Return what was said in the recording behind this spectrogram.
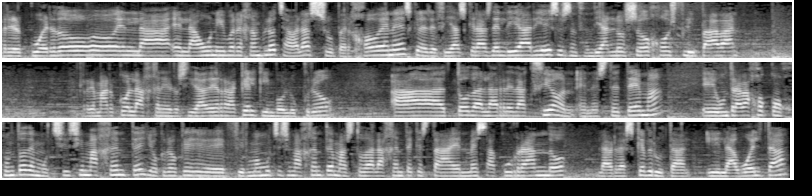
Recuerdo en la, en la uni, por ejemplo, chavalas súper jóvenes que les decías que eras del diario y se les encendían los ojos, flipaban. Remarco la generosidad de Raquel que involucró a toda la redacción en este tema, eh, un trabajo conjunto de muchísima gente, yo creo que firmó muchísima gente, más toda la gente que está en mesa currando, la verdad es que brutal. Y la vuelta,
